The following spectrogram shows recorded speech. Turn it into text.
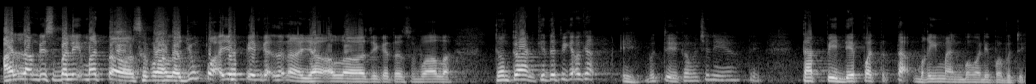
Alam di sebalik mata. Subhanallah. Jumpa ayah pin kat sana. Ya Allah, dia kata subhanallah. Tuan-tuan, kita fikir kan, eh betul kan macam ni ya? Tapi depa tetap beriman bahawa depa betul.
